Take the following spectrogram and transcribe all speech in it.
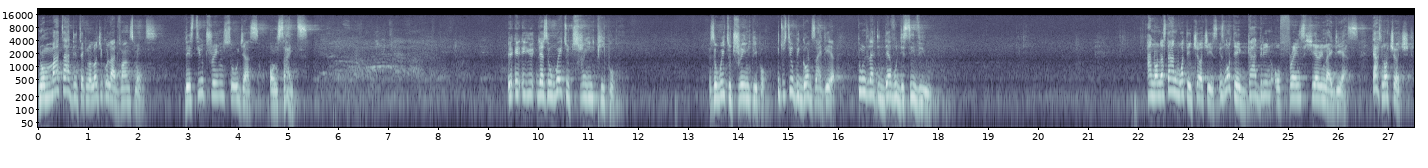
No matter the technological advancements, they still train soldiers on site. It, it, it, there's a way to train people. There's a way to train people. It will still be God's idea. Don't let the devil deceive you. And understand what a church is. It's not a gathering of friends sharing ideas. That's not church.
